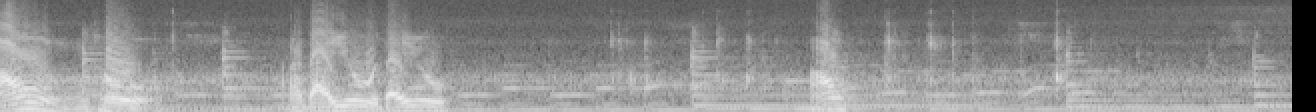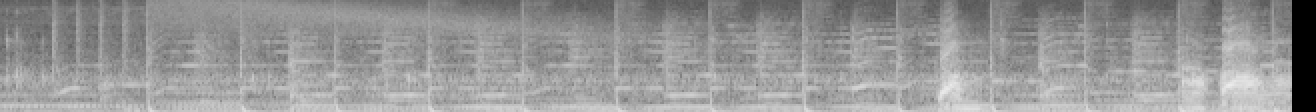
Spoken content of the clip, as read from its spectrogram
อาโถอ่ได้อยู่ได้อยู่ เอาจำอ่าฟ้าละ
